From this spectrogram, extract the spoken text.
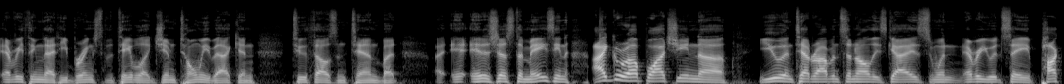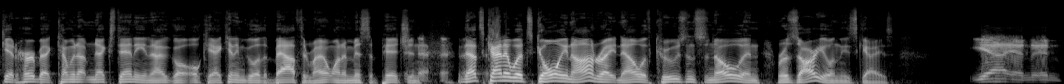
everything that he brings to the table, like Jim Thome back in 2010. But it, it is just amazing. I grew up watching uh, you and Ted Robinson, and all these guys. Whenever you would say Puck Hrbek coming up next inning, and I would go, okay, I can't even go to the bathroom. I don't want to miss a pitch, and that's kind of what's going on right now with Cruz and Sano and Rosario and these guys. Yeah, and and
